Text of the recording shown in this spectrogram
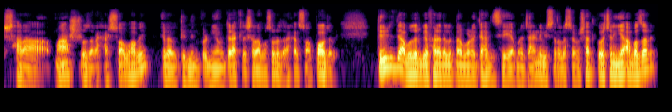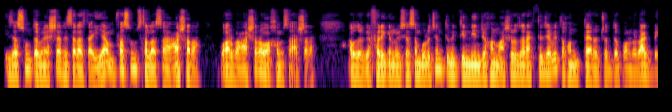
সারা মাস রোজা রাখার সব হবে। এভাবে তিন দিন করে নিয়মিত রাখলে সারা বছর রোজা রাখার সব পাওয়া যাবে। তিরমিজিতে আবুজর গেফারাদ আল্লাহ তাআলা বর্ণিত হাদিসে আমরা জানি, নবী সাল্লাল্লাহু আলাইহি ওয়াসাল্লাম সাদ করেছেন, ইয়া আবাজার ইজা সুমতা মিন আশরারি সালাসা ইয়াম ফাসুম সালাসা আশারা ওয়া আরবা আশারা ও খামসা আশারা। আবুজর গেফারিকে সাল্লাল্লাহু আলাইহি বলেছেন, তুমি তিন দিন যখন মাসে রোজা রাখতে যাবে, তখন তেরো চোদ্দ পনেরো রাখবে।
